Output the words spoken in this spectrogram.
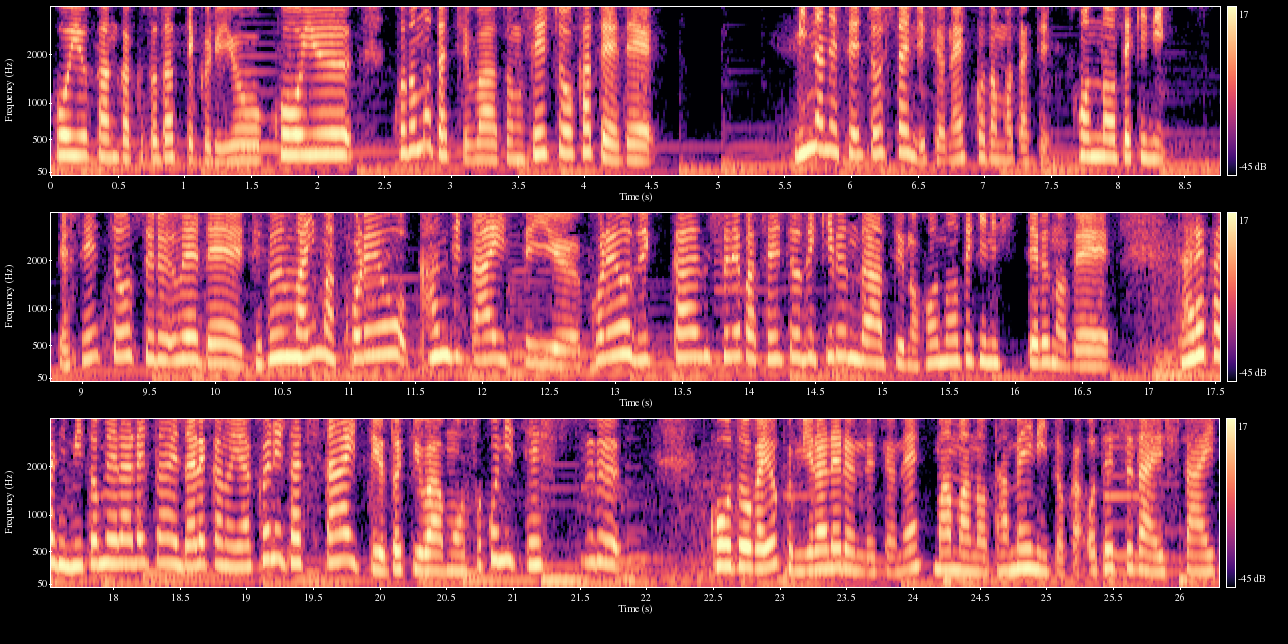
こういう感覚育ってくるよ。こういう子供たちはその成長過程で、みんなね、成長したいんですよね、子供たち。本能的に。で、成長する上で、自分は今これを感じたいっていう、これを実感すれば成長できるんだっていうのを本能的に知ってるので、誰かに認められたい、誰かの役に立ちたいっていう時は、もうそこに徹する行動がよく見られるんですよね。ママのためにとか、お手伝いしたい、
